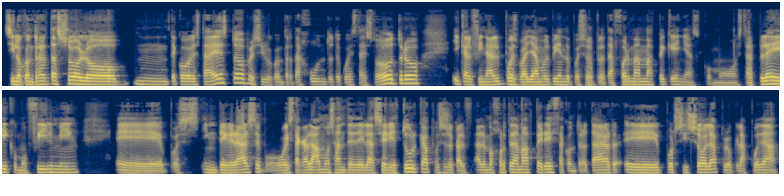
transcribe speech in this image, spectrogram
si lo contratas solo mm, te cuesta esto, pero si lo contratas junto te cuesta esto otro, y que al final pues vayamos viendo pues plataformas más pequeñas como Starplay, como Filming, eh, pues integrarse, o esta que hablábamos antes de las series turcas, pues eso, que a lo mejor te da más pereza contratar eh, por sí solas, pero que las pueda,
